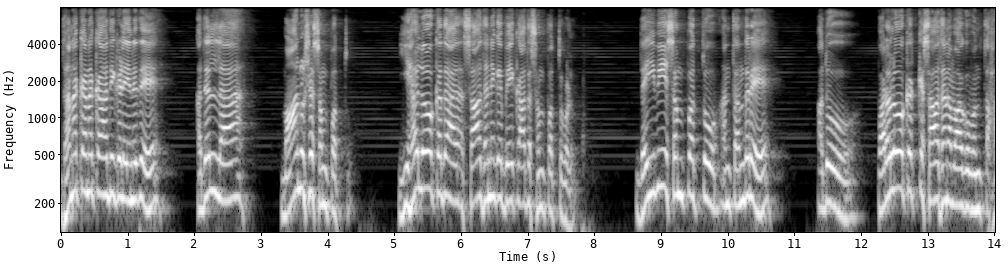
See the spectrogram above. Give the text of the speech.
ಧನಕನಕಾದಿಗಳೇನಿದೆ, ಅದೆಲ್ಲ ಮಾನುಷ ಸಂಪತ್ತು. ಇಹಲೋಕದ ಸಾಧನೆಗೆ ಬೇಕಾದ ಸಂಪತ್ತುಗಳು. ದೈವೀ ಸಂಪತ್ತು ಅಂತಂದರೆ ಅದು ಪರಲೋಕಕ್ಕೆ ಸಾಧನವಾಗುವಂತಹ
